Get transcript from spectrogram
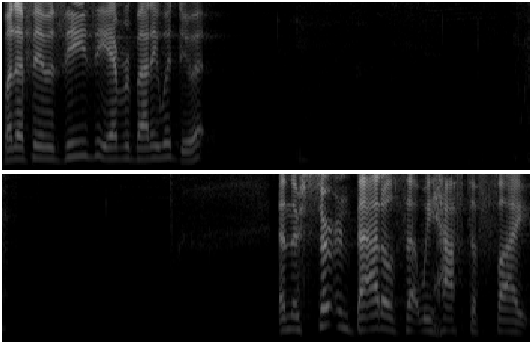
But if it was easy, everybody would do it. And there's certain battles that we have to fight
